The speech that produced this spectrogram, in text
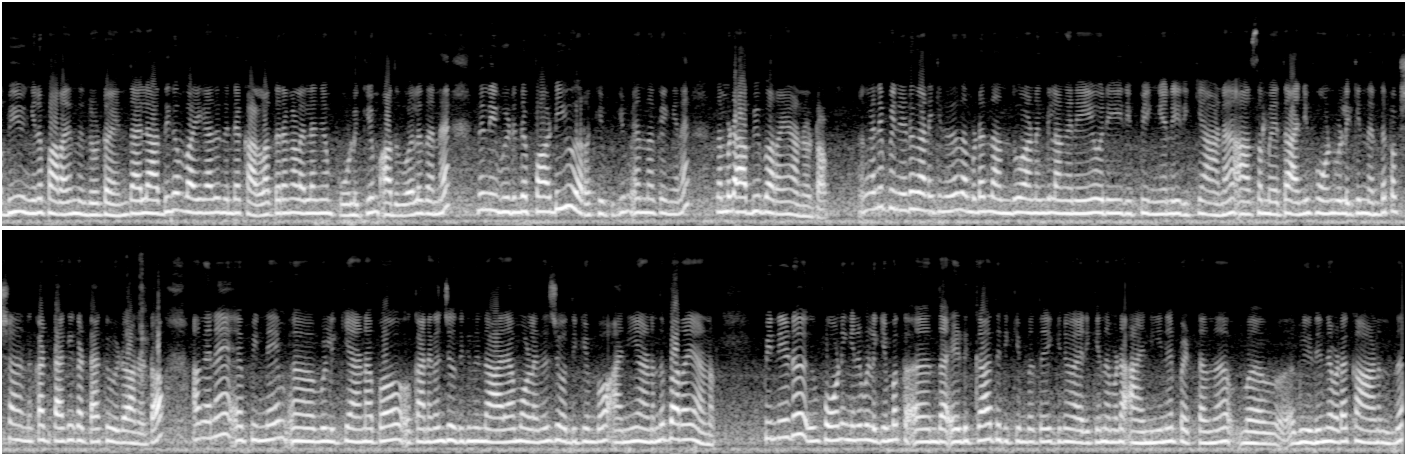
അഭിയും ഇങ്ങനെ പറയുന്നുണ്ട് കേട്ടോ. എന്തായാലും അധികം വൈകാതെ നിന്റെ കള്ളത്തരങ്ങളെല്ലാം ഞാൻ പൊളിക്കും. അതുപോലെ തന്നെ നിന്നെ ഈ വീടിന്റെ പടിയും ഇറക്കിപ്പിക്കും എന്നൊക്കെ ഇങ്ങനെ നമ്മുടെ അഭി പറയാണ് കേട്ടോ. അങ്ങനെ പിന്നീട് കാണിക്കുന്നത് നമ്മുടെ നന്ദു ആണെങ്കിൽ അങ്ങനെ ഒരു ഇരിപ്പ് ഇങ്ങനെ ഇരിക്കുകയാണ്. ആ സമയത്ത് അനി ഫോൺ വിളിക്കുന്നുണ്ട്. പക്ഷെ കട്ടാക്കി കട്ടാക്കി വിടുകയാണ് കേട്ടോ. അങ്ങനെ പിന്നെയും വിളിക്കുകയാണ്. അപ്പോൾ കനകം ചോദിക്കുന്നുണ്ട് ആരാ മോളെന്ന്? ചോദിക്കുമ്പോൾ അനിയാണെന്ന് പറയാണ്. പിന്നീട് ഫോൺ ഇങ്ങനെ വിളിക്കുമ്പോൾ എന്താ എടുക്കാതിരിക്കുമ്പോഴത്തേക്കിനും ആയിരിക്കും നമ്മുടെ അനീനെ പെട്ടെന്ന് വീടിന്റെ അവിടെ കാണുന്നത്.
